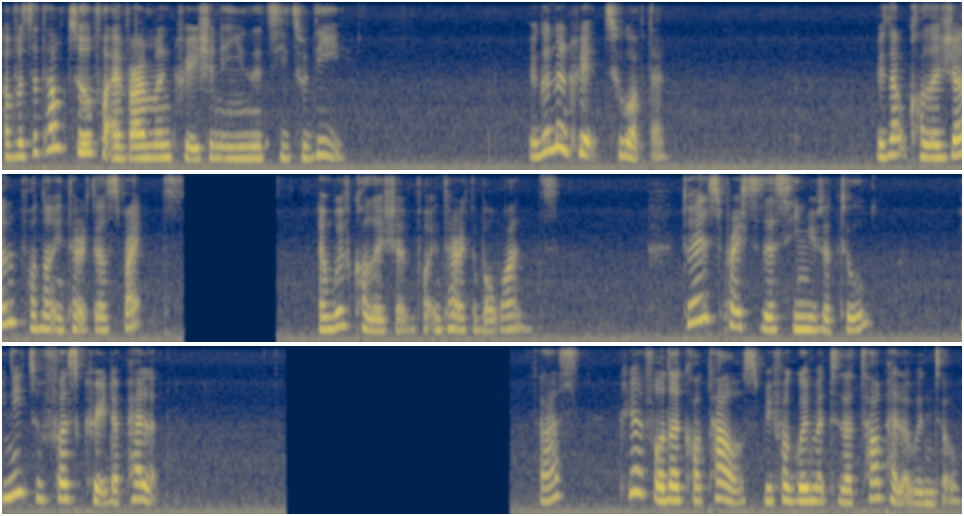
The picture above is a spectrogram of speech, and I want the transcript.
a versatile tool for environment creation in Unity 2D. We're going to create two of them without collision for non-interactable sprites, and with collision for interactable ones. To add sprites to the scene with the tool, we need to first create the palette. Thus, create a folder called Tiles before going back to the Tile Palette window.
